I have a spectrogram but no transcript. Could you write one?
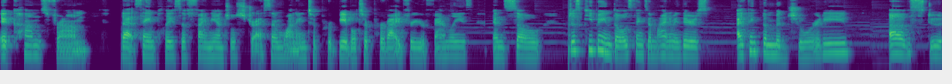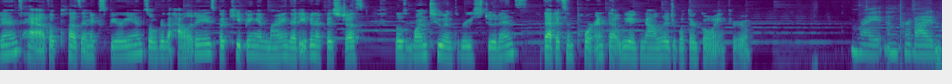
it comes from that same place of financial stress and wanting to pr- be able to provide for your families. And so just keeping those things in mind. I mean, there's, I think the majority of students have a pleasant experience over the holidays, but keeping in mind that even if it's just those one, two, and three students, that it's important that we acknowledge what they're going through. Right, and provide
